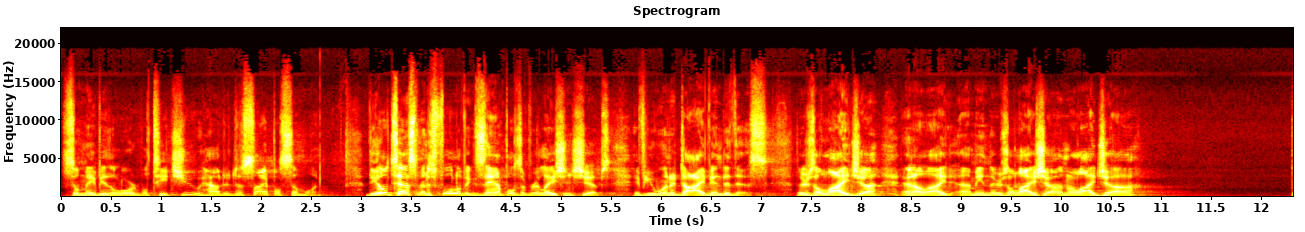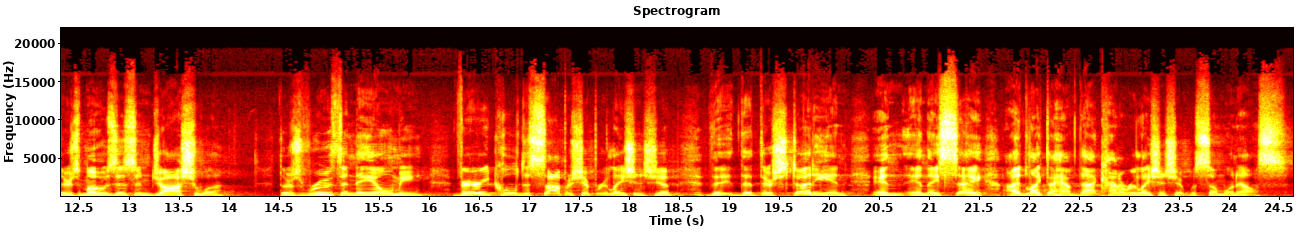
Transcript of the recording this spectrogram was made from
So maybe the Lord will teach you how to disciple someone. The Old Testament is full of examples of relationships if you want to dive into this. There's Elijah and Elijah, I mean there's Elijah and Elisha. There's Moses and Joshua. There's Ruth and Naomi, very cool discipleship relationship that, that they're studying, and, and they say, I'd like to have that kind of relationship with someone else.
